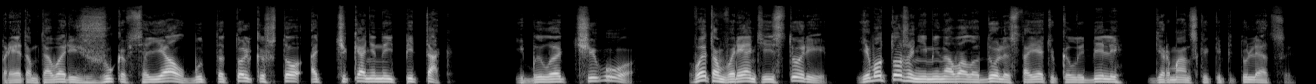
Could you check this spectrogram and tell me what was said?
При этом товарищ Жуков сиял, будто только что отчеканенный пятак. И было отчего. В этом варианте истории его тоже не миновала доля стоять у колыбели германской капитуляции.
